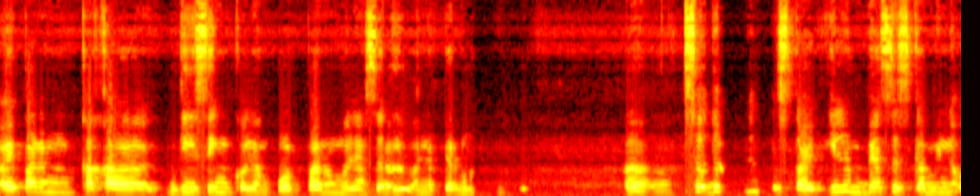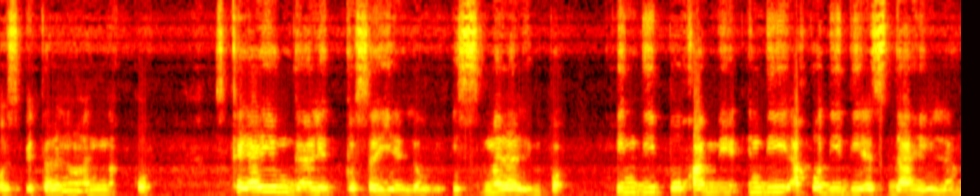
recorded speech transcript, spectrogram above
Ay, parang kakagising ko lang po. Parang wala sa diwa na pirma. Oo. So, doon start ilang beses kami na ospital ng anak ko. Kaya yung galit ko sa yellow is malalim po. Hindi po kami, hindi ako DDS dahil lang.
